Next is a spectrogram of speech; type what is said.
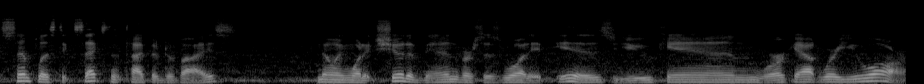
simplistic sextant type of device, knowing what it should have been versus what it is, you can work out where you are.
